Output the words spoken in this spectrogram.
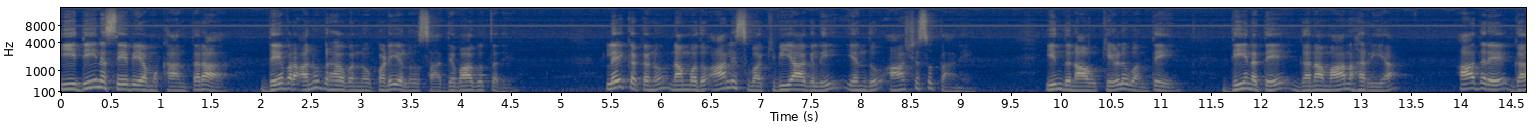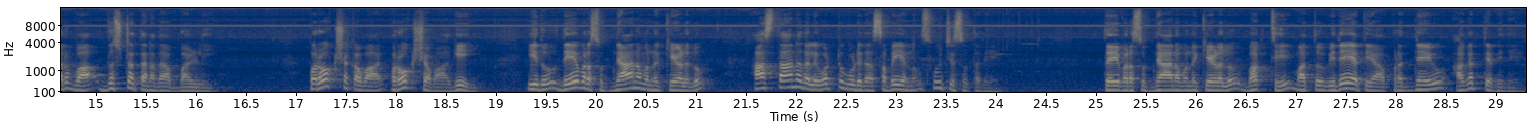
ಈ ದೀನ ಸೇವೆಯ ಮುಖಾಂತರ ದೇವರ ಅನುಗ್ರಹವನ್ನು ಪಡೆಯಲು ಸಾಧ್ಯವಾಗುತ್ತದೆ. ಲೇಖಕನು ನಮ್ಮದು ಆಲಿಸುವ ಕಿವಿಯಾಗಲಿ ಎಂದು ಆಶಿಸುತ್ತಾನೆ. ಇಂದು ನಾವು ಕೇಳುವಂತೆ ದೀನತೆ ಘನಮಾನಹರ್ಯ, ಆದರೆ ಗರ್ವ ದುಷ್ಟತನದ ಬಳ್ಳಿ. ಪರೋಕ್ಷಕವಾ, ಪರೋಕ್ಷವಾಗಿ ಇದು ದೇವರ ಸುಜ್ಞಾನವನ್ನು ಕೇಳಲು ಆ ಸ್ಥಾನದಲ್ಲಿ ಒಟ್ಟುಗೂಡಿದ ಸಭೆಯನ್ನು ಸೂಚಿಸುತ್ತದೆ. ದೇವರ ಸುಜ್ಞಾನವನ್ನು ಕೇಳಲು ಭಕ್ತಿ ಮತ್ತು ವಿಧೇಯತೆಯ ಪ್ರಜ್ಞೆಯೂ ಅಗತ್ಯವಿದೆ.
